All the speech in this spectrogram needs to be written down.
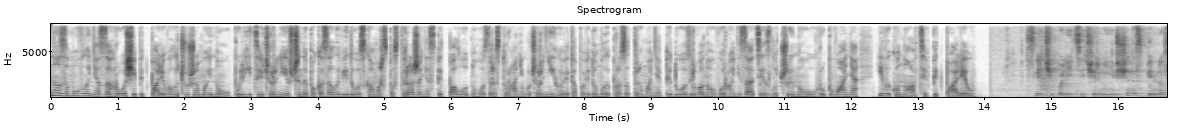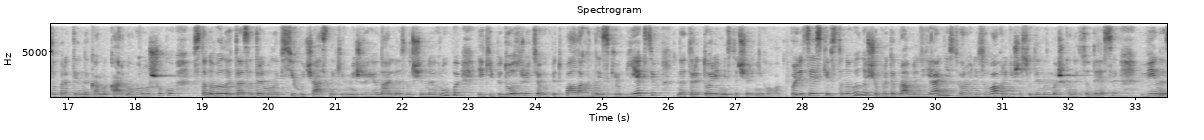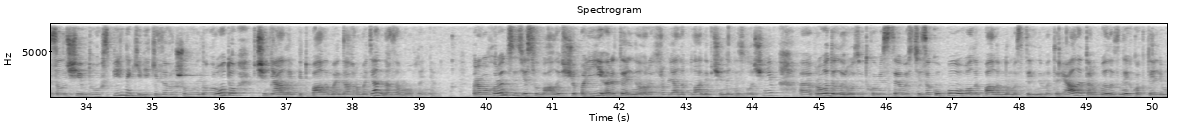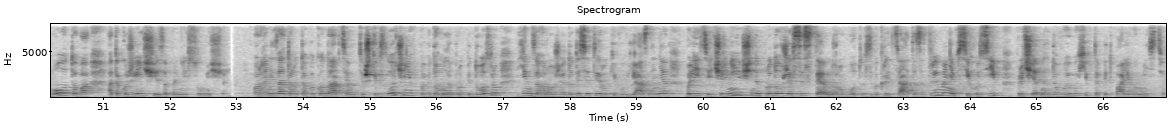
На замовлення за гроші підпалювали чуже майно. У поліції Чернігівщини показали відео з камер спостереження з підпалу одного з ресторанів у Чернігові та повідомили про затримання підозрюваного в організації злочинного угрупування і виконавців підпалів. Слідчі поліції Чернігівщини спільно з оперативниками карного розшуку встановили та затримали всіх учасників міжрегіональної злочинної групи, які підозрюються у підпалах низки об'єктів на території міста Чернігова. Поліцейські встановили, що протиправну діяльність організував раніше судимий мешканець Одеси. Він залучив двох спільників, які за грошову винагороду вчиняли підпали майна громадян на замовлення. Правоохоронці з'ясували, що палії ретельно розробляли плани вчинення злочинів, е, проводили розвідку місцевості, закуповували паливно-мастильні матеріали та робили з них коктейлі Молотова, а також інші запальні суміші. Організатору та виконавцям тяжких злочинів повідомили про підозру. Їм загрожує до 10 років ув'язнення. Поліція Чернігівщини продовжує системну роботу з викриття та затримання всіх осіб, причетних до вибухів та підпалів у місті.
